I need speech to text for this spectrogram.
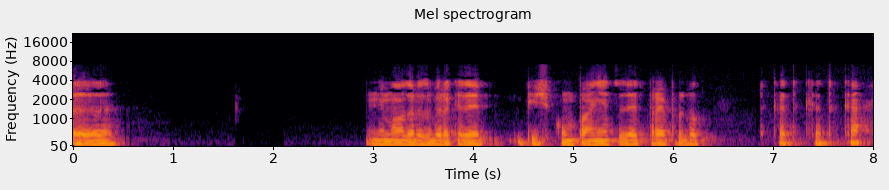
Е, не мога да разбера къде пише компанията, където прави продукт. Така, така, така.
